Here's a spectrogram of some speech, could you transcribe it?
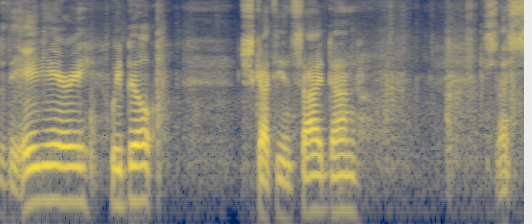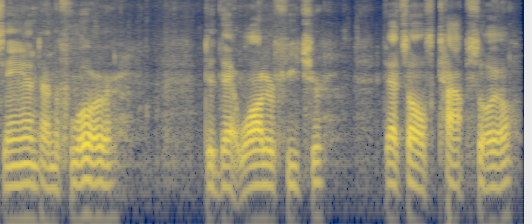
This is the aviary we built. Just got the inside done. It's nice sand on the floor. Did that water feature. That's all topsoil.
